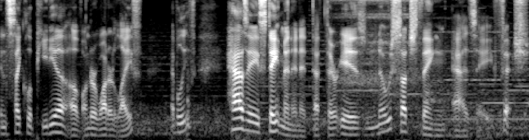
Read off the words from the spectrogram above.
Encyclopedia of Underwater Life, I believe, has a statement in it that there is no such thing as a fish.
